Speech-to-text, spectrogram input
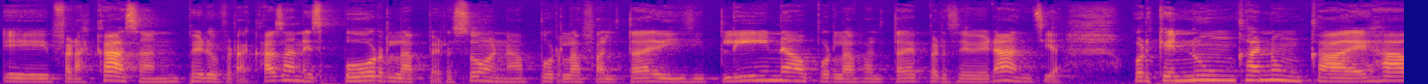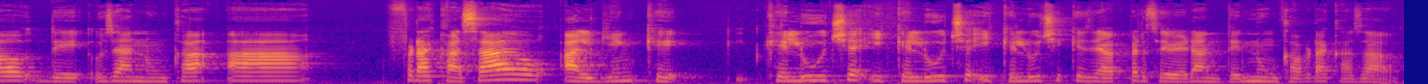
eh, fracasan, pero fracasan es por la persona, por la falta de disciplina o por la falta de perseverancia, porque nunca, nunca ha dejado de, o sea, nunca ha fracasado alguien que, que luche y que luche y que luche y que sea perseverante, nunca fracasado.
